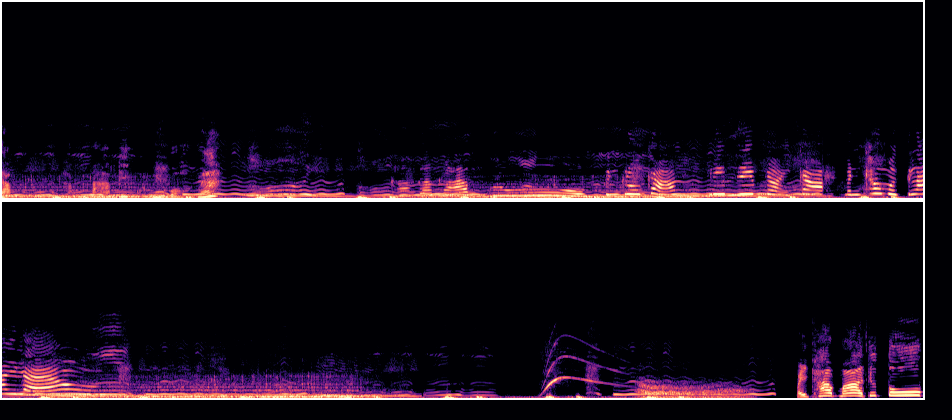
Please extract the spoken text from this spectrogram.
ย่าขยับทำตามที่ครูบอกนะ ครับครับครับครูคุณครูคะรีบๆหน่อยค่ะ มันเข้ามาใกล้แล้ว ไปคาบมาเจ้าตูบ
